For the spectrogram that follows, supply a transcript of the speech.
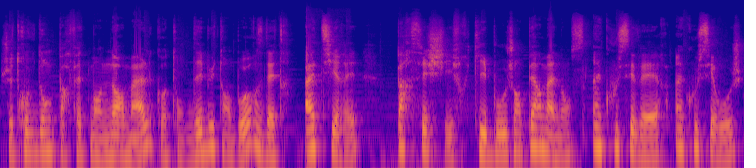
Je trouve donc parfaitement normal, quand on débute en bourse, d'être attiré par ces chiffres qui bougent en permanence, un coup c'est vert, un coup c'est rouge,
